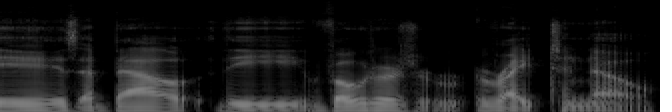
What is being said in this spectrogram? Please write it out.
is about the voters' right to know.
